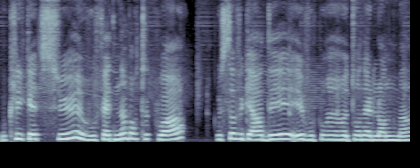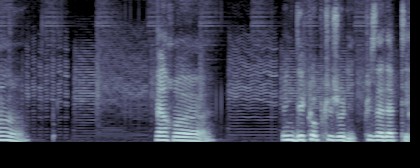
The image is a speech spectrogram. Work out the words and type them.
vous cliquez dessus, vous faites n'importe quoi, vous sauvegardez et vous pourrez retourner le lendemain euh, faire euh, une déco plus jolie, plus adaptée.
